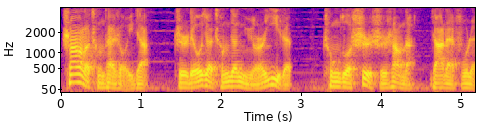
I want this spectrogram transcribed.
杀了程太守一家，只留下程家女儿一人，充作事实上的压寨夫人。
